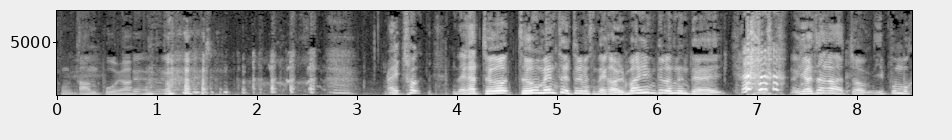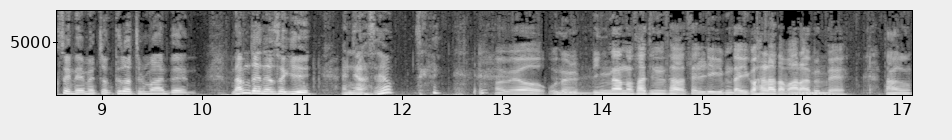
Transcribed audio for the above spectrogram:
그럼 난 뭐야? 아니 초 내가 저 저 멘트를 들으면서 내가 얼마나 힘들었는데 어? 여자가 좀 이쁜 목소리 내면 좀 들어줄만한데 남자 녀석이 안녕하세요 아, 왜요? 오늘 믹나노 사진사 셀릭입니다. 이거 하려다 말하는데 다음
